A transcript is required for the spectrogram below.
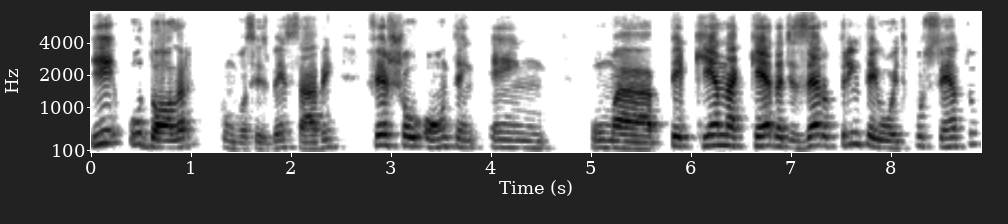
E o dólar, como vocês bem sabem, fechou ontem em uma pequena queda de 0,38%,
